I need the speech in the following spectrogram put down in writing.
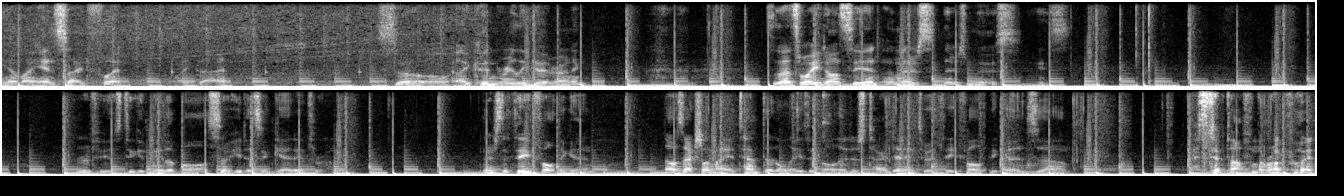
you know, my inside foot like that. So I couldn't really do it running. so that's why you don't see it. And there's there's Moose. He's refused to give me the ball so he doesn't get it thrown. There's the thief vault again. That was actually my attempt at a lazy vault. I just turned it into a thief vault because um, stepped off on the wrong foot.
